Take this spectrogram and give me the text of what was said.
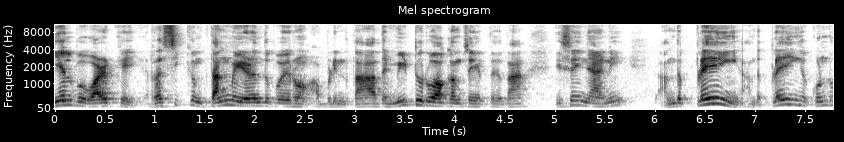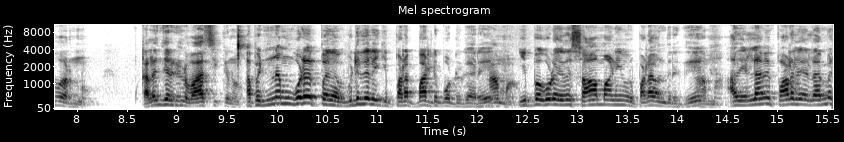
இயல்பு வாழ்க்கை ரசிக்கும் தன்மை இழந்து போயிடும் அப்படின்னு தான். அதை மீட்டுருவாக்கம் செய்கிறதுக்கு தான் இசைஞானி அந்த பிளேயிங் அந்த பிளேயிங்கை கொண்டு வரணும். கலைஞர்கள் வாசிக்கணும். அப்ப இன்னும் கூட இப்ப விடுதலைக்கு பட பாட்டு போட்டிருக்காரு. ஆமா. இப்ப கூட ஏதோ சாமானிய ஒரு படம் வந்திருக்கு. அது எல்லாமே பாடல் எல்லாமே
